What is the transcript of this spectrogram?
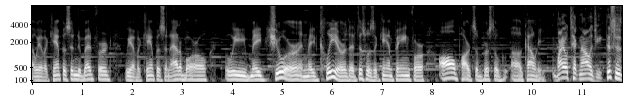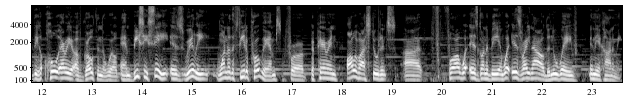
Uh, we have a campus in New Bedford, we have a campus in Attleboro. We made sure and made clear that this was a campaign for all parts of Bristol uh, County. Biotechnology, this is the whole area of growth in the world. And BCC is really one of the feeder programs for preparing all of our students uh, for what is going to be and what is right now the new wave in the economy.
